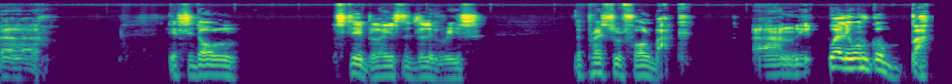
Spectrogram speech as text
uh, gets it all stabilized, the deliveries, the price will fall back and well, it won't go back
